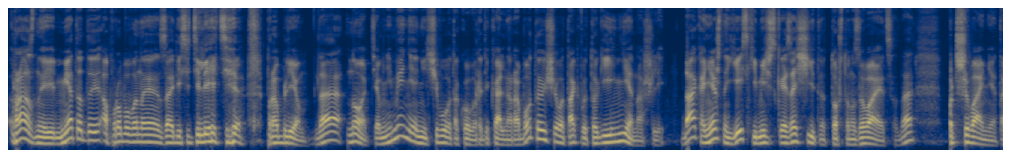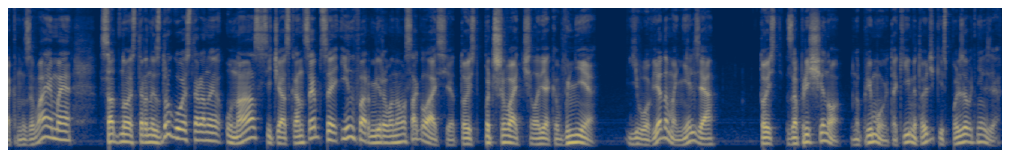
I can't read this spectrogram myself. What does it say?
разные методы, опробованные за десятилетия проблем, да, но, тем не менее, ничего такого радикально работающего так в итоге и не нашли. Да, конечно, есть химическая защита, то, что называется, да, подшивание так называемое. С одной стороны, с другой стороны, у нас сейчас концепция информированного согласия, то есть подшивать человека вне его ведома нельзя. То есть запрещено напрямую. Такие методики использовать нельзя.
